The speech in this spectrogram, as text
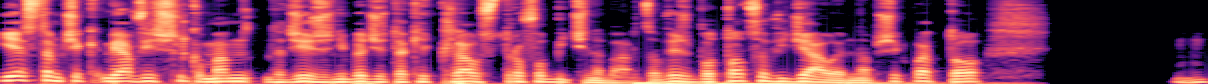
jestem ciekaw, ja wiesz, tylko mam nadzieję, że nie będzie takie klaustrofobiczne bardzo, wiesz, bo to, co widziałem, na przykład to Mhm.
